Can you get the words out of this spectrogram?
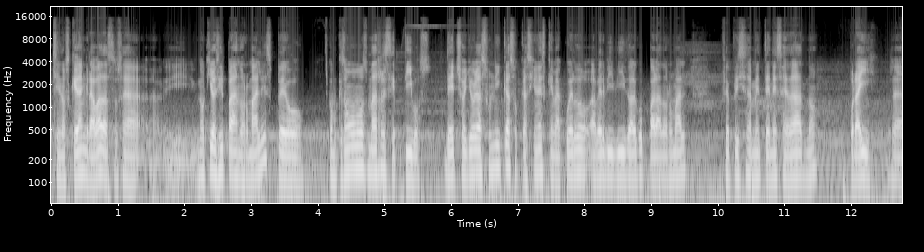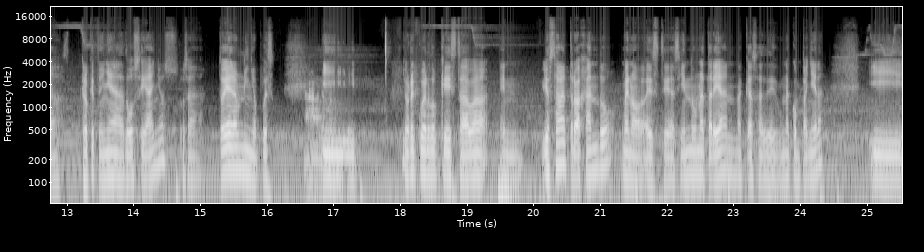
se nos quedan grabadas. O sea, no quiero decir paranormales, pero como que somos más receptivos. De hecho, yo las únicas ocasiones que me acuerdo haber vivido algo paranormal fue precisamente en esa edad, ¿no? Por ahí. O sea, creo que tenía 12 años. O sea, todavía era un niño, pues. y yo recuerdo que estaba en. Yo estaba trabajando, bueno, este, haciendo una tarea en una casa de una compañera. Y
